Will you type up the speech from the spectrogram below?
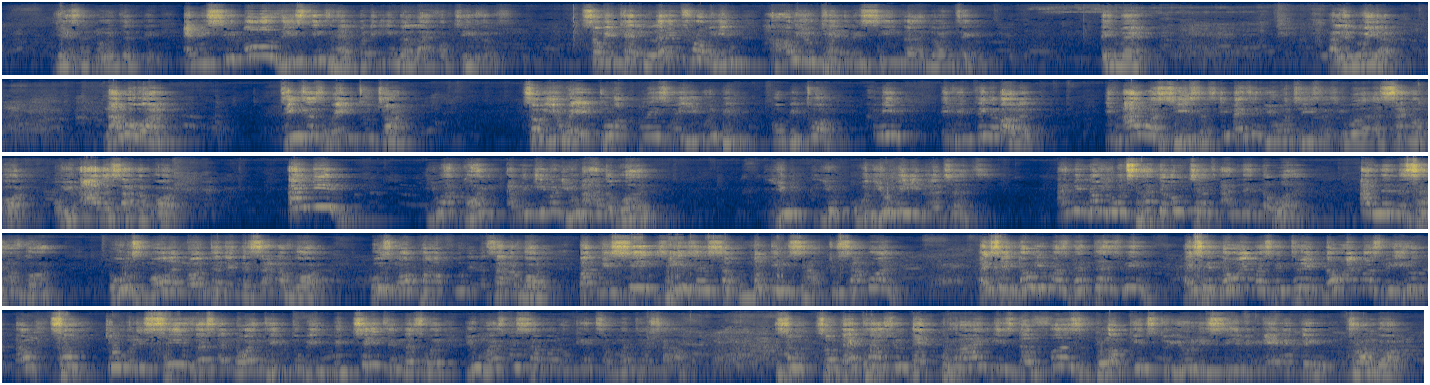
Yes, anointed me. And we see all these things happening in the life of Jesus. So we can learn from him how you can receive the anointing. Amen. Hallelujah. Number one, Jesus went to John. So he went to a place where he could be could be taught. I mean, if you think about it, if I was Jesus, imagine you were Jesus, you were a son of God, or you are the son of God. I mean, you are God. I mean, even you are the Word. You, you, would you be in a church? I mean, no, you would start your own church and then the Word, and then the Son of God. More anointed than the Son of God? Who's more powerful than the Son of God? But we see Jesus submit himself to someone. I said, No, you must baptize me. I said, No, I must be trained. No, I must be healed. No. So to receive this anointing, to be, be changed in this way, you must be someone who can submit yourself. So, so that tells you that pride is the first blockage to you receiving anything from God.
